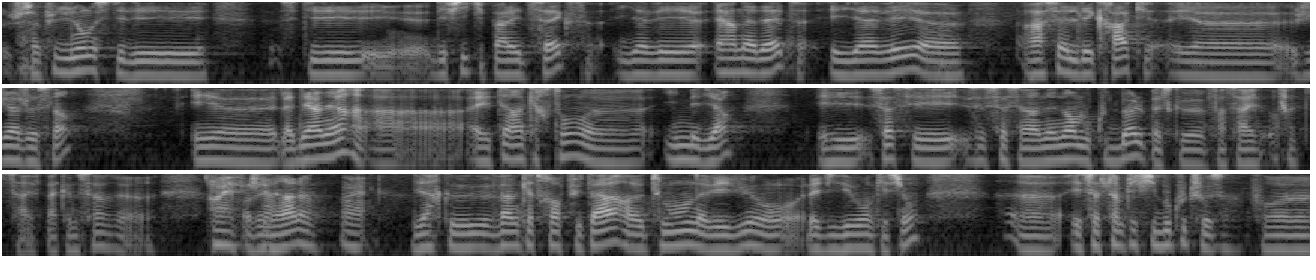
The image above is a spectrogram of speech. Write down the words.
ne sais plus du nom, mais c'était des, c'était des, filles qui parlaient de sexe. Il y avait Hernadette et il y avait Raphaël Descraques et Julien Josselin. Et la dernière a, été un carton immédiat. Et ça, c'est ça, c'est un énorme coup de bol parce que, enfin, ça arrive, en fait, ça arrive pas comme ça en général. Ouais. Dire que 24 heures plus tard, euh, tout le monde avait vu la vidéo en question, euh, et ça simplifie beaucoup de choses pour euh,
